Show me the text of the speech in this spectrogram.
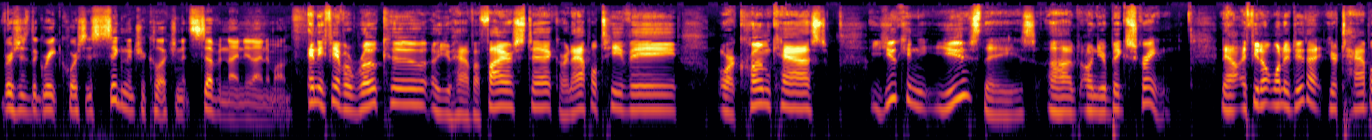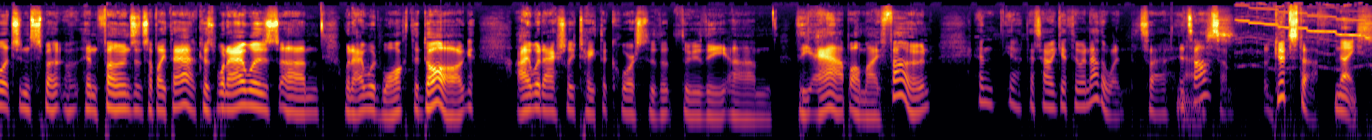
versus the Great Courses Signature Collection at 7.99 a month. And if you have a Roku or you have a Fire Stick or an Apple TV or a Chromecast, you can use these uh, on your big screen. Now, if you don't want to do that, your tablets and, sp- and phones and stuff like that. Because when I was um, when I would walk the dog, I would actually take the course through the through the um, the app on my phone, and yeah, that's how I get through another one. It's uh, it's Nice. awesome, good stuff. Nice.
